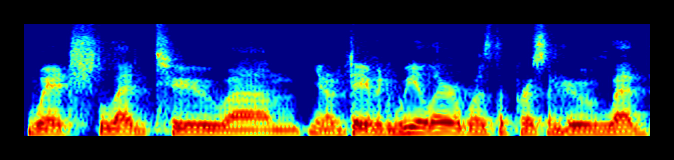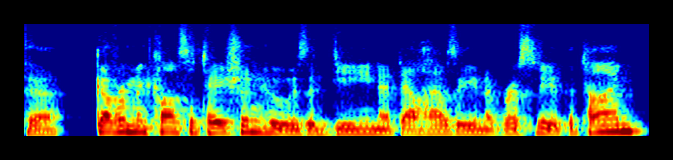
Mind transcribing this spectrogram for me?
which led to, um, you know, David Wheeler was the person who led the government consultation, who was a dean at Dalhousie University at the time.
